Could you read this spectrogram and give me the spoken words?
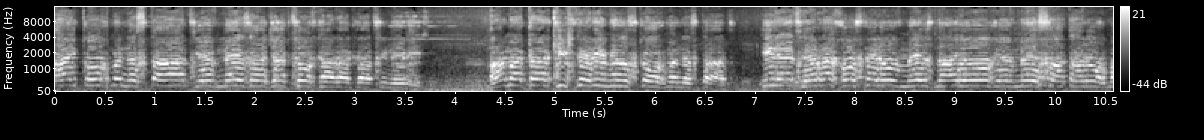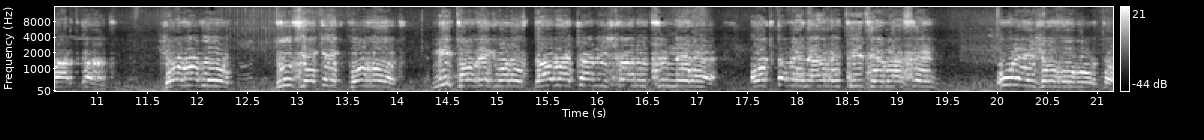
այն կողմը նստած եւ մեզ աջակցող քաղաքացիների համակարգիչների մյուս կողմը նստած իրենց հերրախոսներով մեզ նայող եւ մեզ սատարող մարդկանց ժողովուրդ դուք եկեք փողոց մի թողեք որ այս դավաճան իշխանությունները օգտվեն առիթից եւ ասեն ուր է ժողովուրդը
